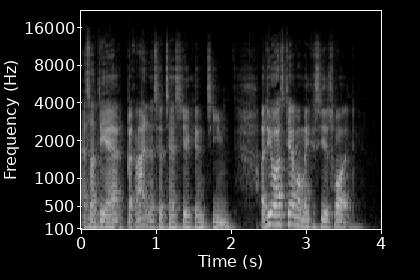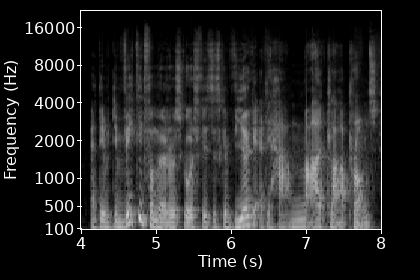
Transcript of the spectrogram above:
Altså det er beregnet til at tage cirka en time. Og det er jo også der, hvor man kan sige, jeg tror, at, at det, det er vigtigt for Murderous Ghost, hvis det skal virke, at det har meget klare prompts.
